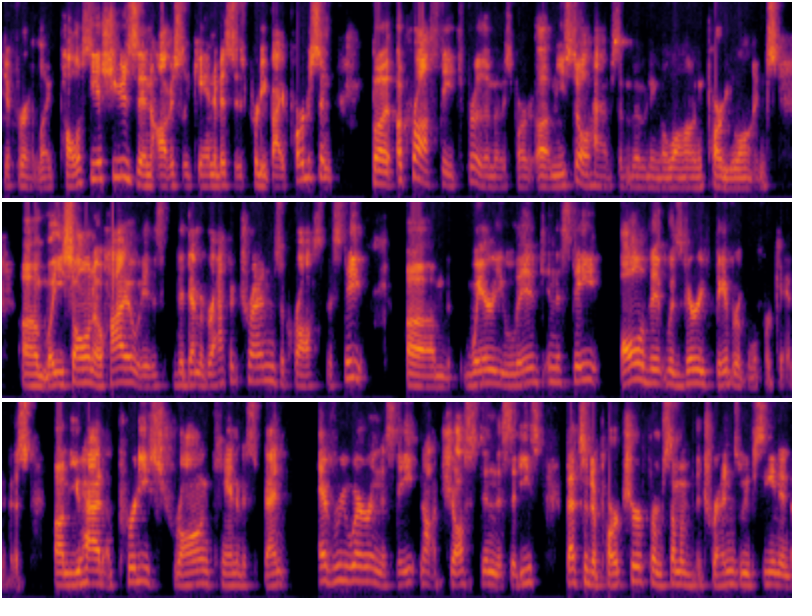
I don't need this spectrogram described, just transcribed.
different like policy issues, and obviously cannabis is pretty bipartisan. But across states, for the most part, um, you still have some voting along party lines. Um, what you saw in Ohio is the demographic trends across the state, um, where you lived in the state, all of it was very favorable for cannabis. Um, you had a pretty strong cannabis bent everywhere in the state, not just in the cities. That's a departure from some of the trends we've seen in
